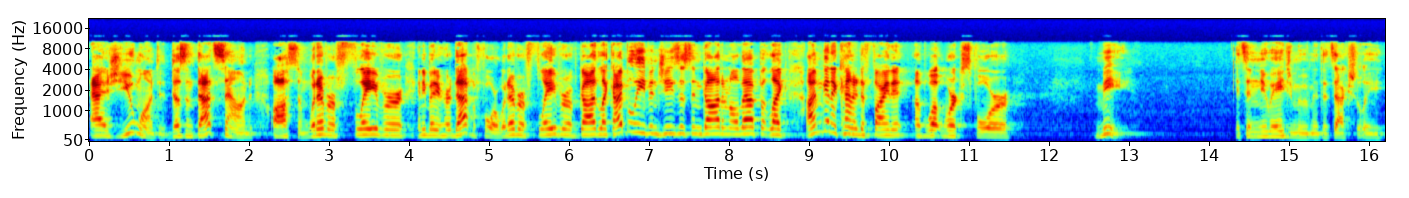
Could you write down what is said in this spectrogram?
as you wanted. Doesn't that sound awesome? Whatever flavor, anybody heard that before? Whatever flavor of God. Like, I believe in Jesus and God and all that, but like, I'm going to kind of define it of what works for me. It's a new age movement that's actually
